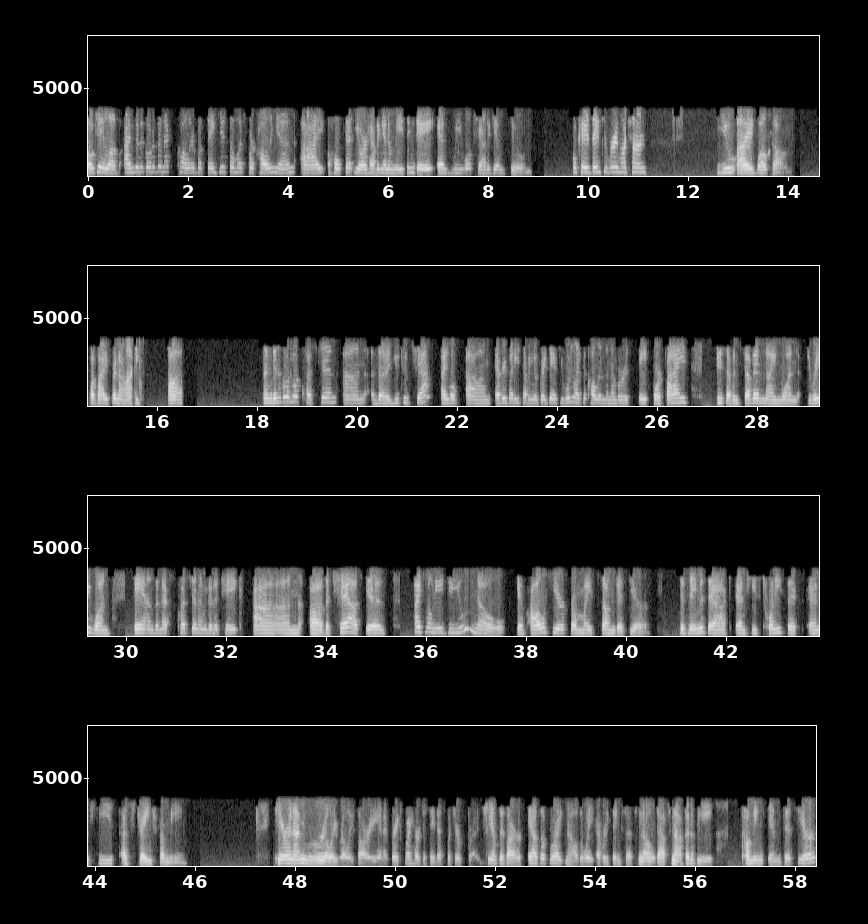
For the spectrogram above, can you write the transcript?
Okay, love. I'm going to go to the next caller, but thank you so much for calling in. I hope that you're having an amazing day, and we will chat again soon. Okay, thank you very much, hon. You Bye. are welcome. Bye-bye for now. Bye. Uh, I'm going to go to a question on the YouTube chat. I hope um, everybody's having a great day. If you would like to call in, the number is 845-277-9131. And the next question I'm going to take on uh, the chat is, Hi, Toni, Do you know if I'll hear from my son this year. His name is Zach, and he's 26, and he's estranged from me. Karen, I'm really, really sorry, and it breaks my heart to say this, but your chances are, as of right now, the way everything sits, no, that's not going to be coming in this year.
